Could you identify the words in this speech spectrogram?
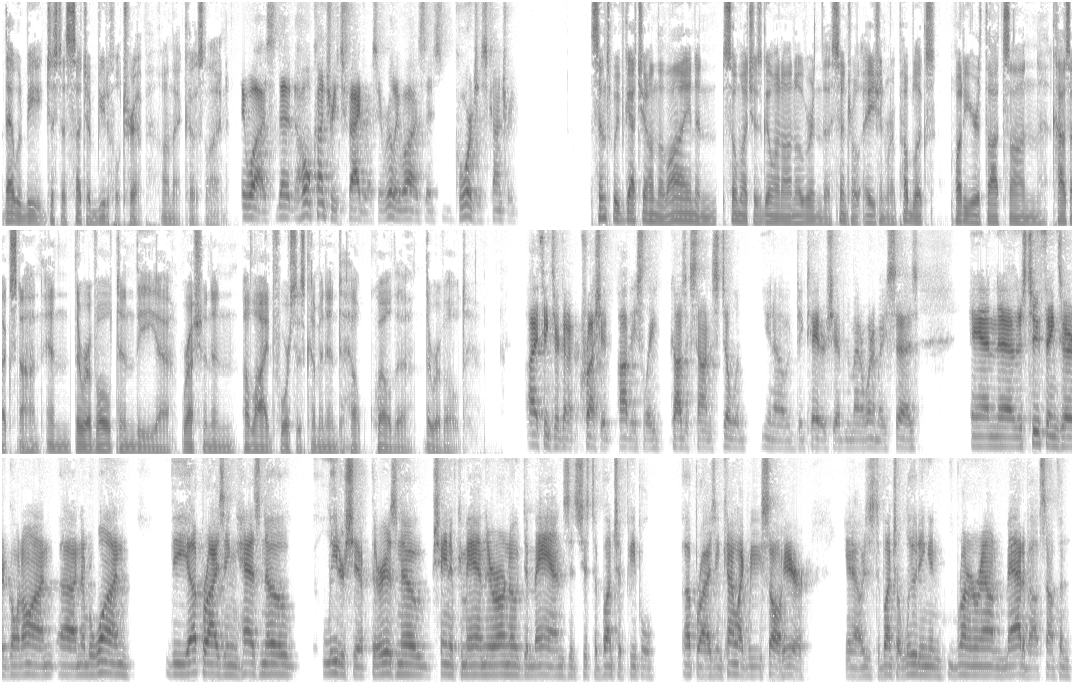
That would be just a, such a beautiful trip on that coastline. It was. The, the whole country is fabulous. It really was. It's gorgeous country. Since we've got you on the line and so much is going on over in the Central Asian republics, what are your thoughts on Kazakhstan and the revolt and the uh, Russian and allied forces coming in to help quell the, the revolt? I think they're going to crush it. Obviously, Kazakhstan is still a you know dictatorship, no matter what anybody says. And uh, there's two things that are going on. Uh, number one, the uprising has no leadership. There is no chain of command. There are no demands. It's just a bunch of people uprising, kind of like we saw here. You know, just a bunch of looting and running around mad about something,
